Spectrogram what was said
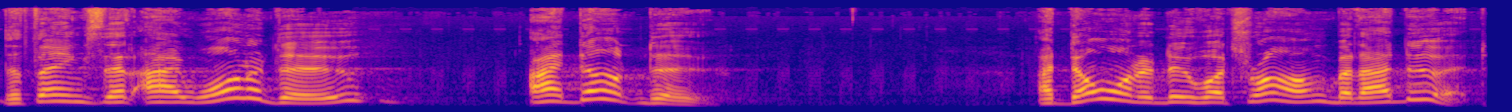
The things that I want to do, I don't do. I don't want to do what's wrong, but I do it.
